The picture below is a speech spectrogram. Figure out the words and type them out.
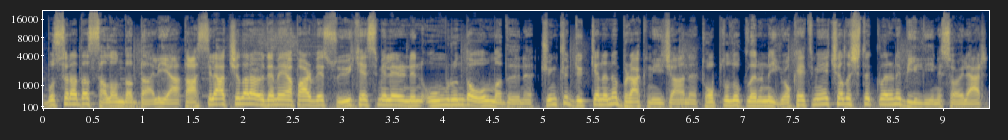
Bu sırada salonda Dalia, tahsilatçılara ödeme yapar ve suyu kesmelerinin umrunda olmadığını, çünkü dükkanını bırakmayacağını, topluluklarını yok etmeye çalıştıklarını bildiğini söyler.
